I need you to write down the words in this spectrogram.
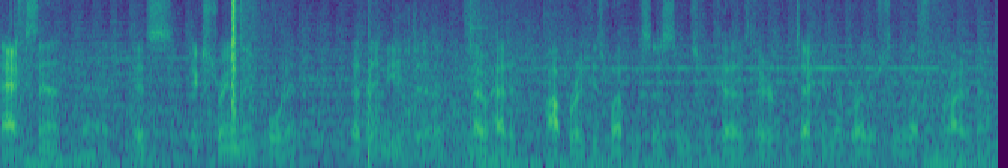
accent that it's extremely important that they need to know how to operate these weapon systems because they're protecting their brothers to the left and right of them.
